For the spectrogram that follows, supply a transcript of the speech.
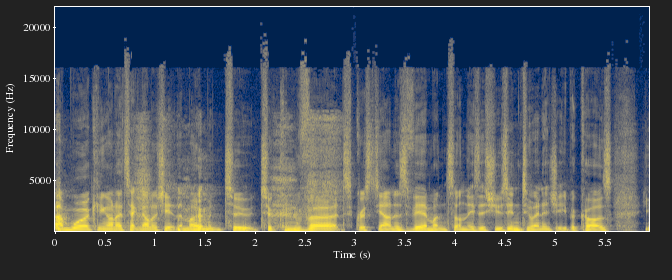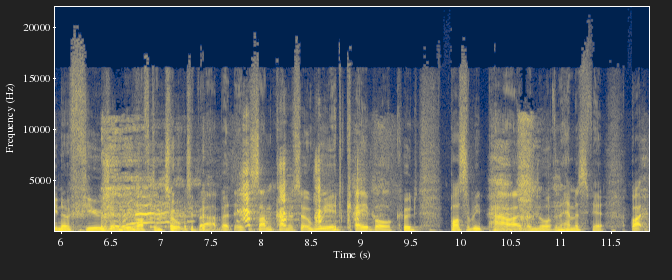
I'm, working on a technology at the moment to to convert Christiana's vehemence on these issues into energy because you know fusion we've often talked about, but some kind of sort of weird cable could possibly power the northern hemisphere. But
